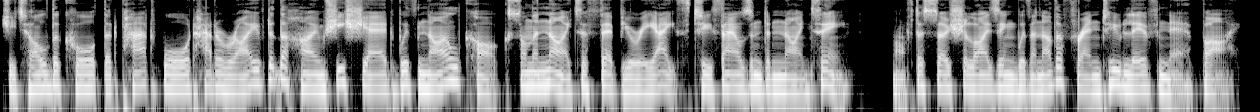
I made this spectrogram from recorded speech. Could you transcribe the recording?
She told the court that Pat Ward had arrived at the home she shared with Niall Cox on the night of February 8, 2019, after socializing with another friend who lived nearby.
